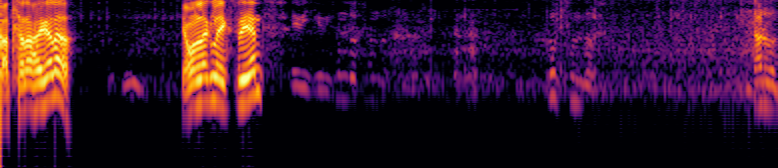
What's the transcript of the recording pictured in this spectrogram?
কাজ ছাড়া হয়ে গেল? কেমন লাগল এক্সপিরিয়েন্স হেভি হেভি সুন্দর সুন্দর সুন্দর। খুব সুন্দর। দারুণ।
